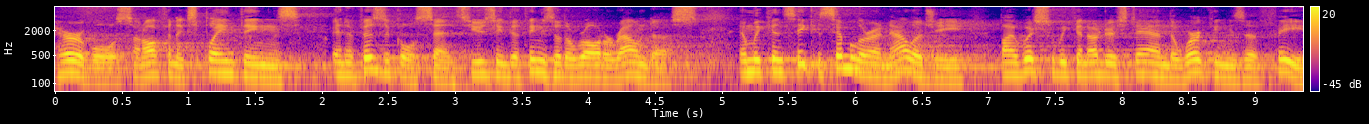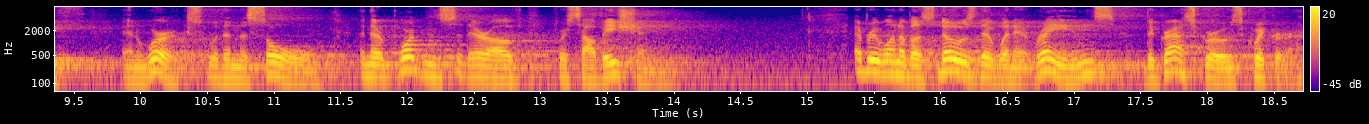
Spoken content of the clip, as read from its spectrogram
parables and often explained things in a physical sense, using the things of the world around us. And we can seek a similar analogy by which we can understand the workings of faith and works within the soul and the importance thereof for salvation. Every one of us knows that when it rains, the grass grows quicker.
